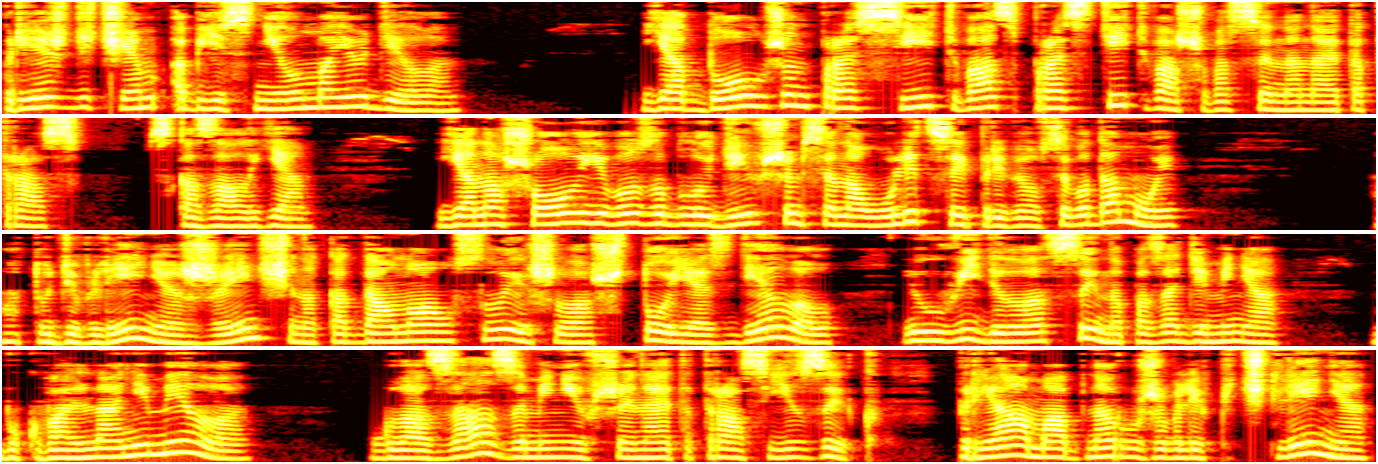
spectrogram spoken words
прежде чем объяснил мое дело. «Я должен просить вас простить вашего сына на этот раз», — сказал я. «Я нашел его заблудившимся на улице и привез его домой. От удивления женщина, когда она услышала, что я сделал, и увидела сына позади меня, буквально онемела. Глаза, заменившие на этот раз язык, прямо обнаруживали впечатление,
